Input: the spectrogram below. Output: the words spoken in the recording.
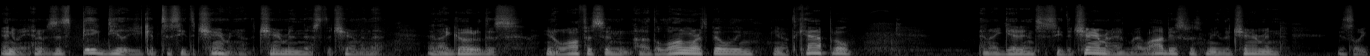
Anyway, and it was this big deal. You get to see the chairman, you know, the chairman this, the chairman that. And I go to this, you know, office in uh, the Longworth building, you know, at the Capitol, and I get in to see the chairman. I have my lobbyist with me. The chairman is like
